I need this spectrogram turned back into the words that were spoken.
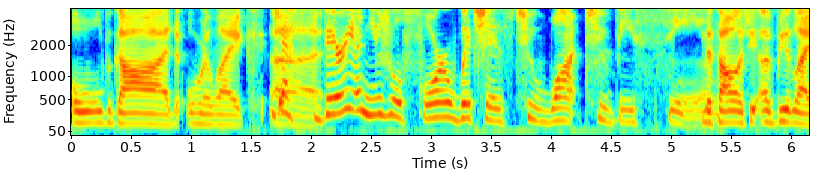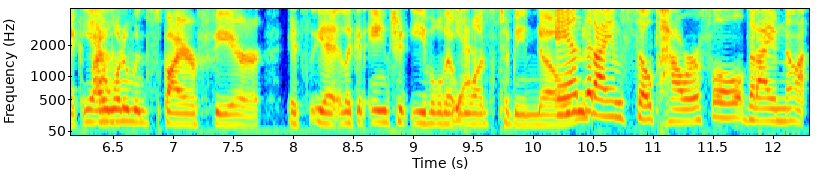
old god or like Yes, uh, very unusual for witches to want to be seen. mythology of be like I want to inspire fear. It's yeah, like an ancient evil that Yes. wants to be known. and that I am so powerful that I am not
